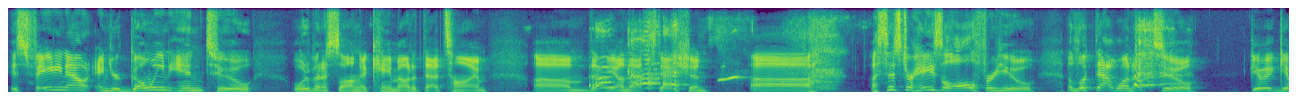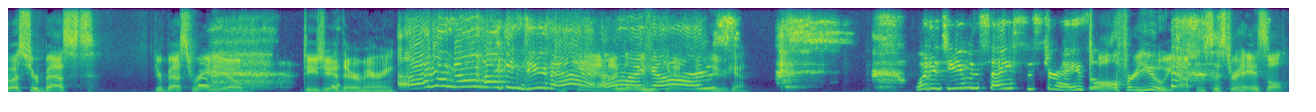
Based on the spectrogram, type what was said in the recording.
is fading out, and you're going into what would have been a song that came out at that time. Um, that'd be on that station. Uh, a sister Hazel, all for you. Uh, Look that one up too. Give it. Give us your best your best radio DJ there, Mary. I don't know if I can do that. Can. oh I my believe you gosh. can. I believe you can. What did you even say, Sister Hazel? All for you, yeah, from Sister Hazel.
